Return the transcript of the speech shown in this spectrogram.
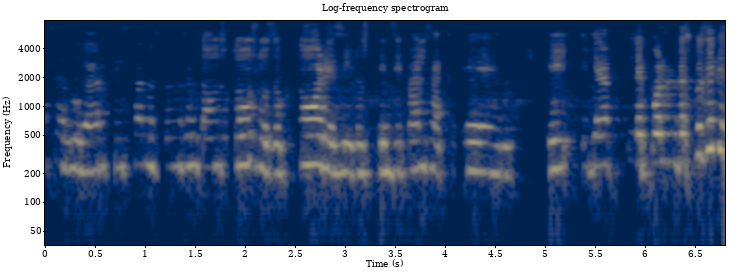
hace dudar, que es cuando están sentados todos los doctores y los principales, eh, y ya le ponen, después de que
